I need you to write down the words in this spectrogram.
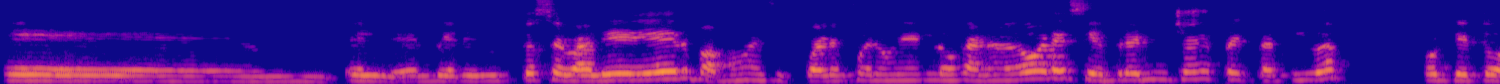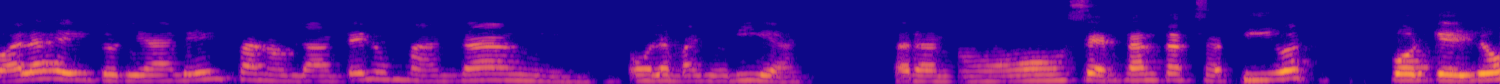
eh, el, el, veredicto se va a leer, vamos a decir cuáles fueron los ganadores, siempre hay muchas expectativas porque todas las editoriales hispanohablantes nos mandan, o la mayoría, para no ser tan taxativas, porque ellos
